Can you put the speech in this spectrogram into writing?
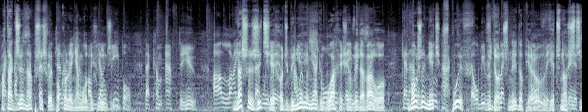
a także na przyszłe pokolenia młodych ludzi. Nasze życie, choćby nie wiem jak błahe się wydawało, może mieć wpływ widoczny dopiero w wieczności.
